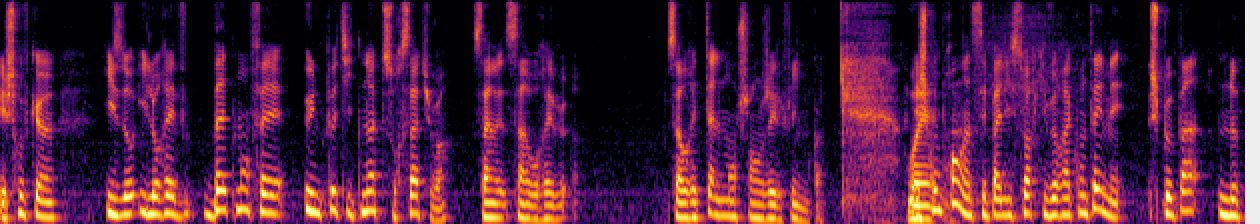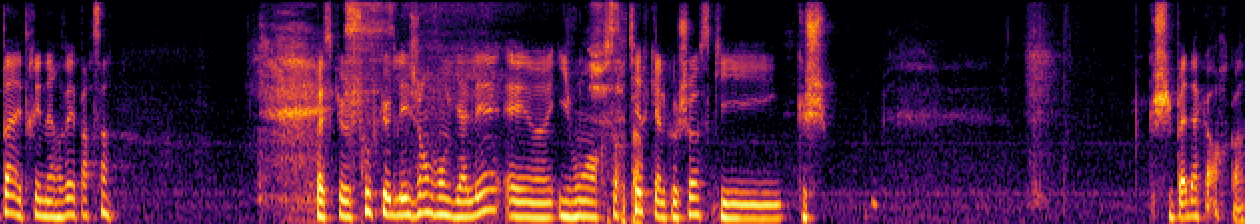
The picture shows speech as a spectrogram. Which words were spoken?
Et je trouve que ils au- il aurait bêtement fait une petite note sur ça, tu vois. Ça, ça aurait ça aurait tellement changé le film, quoi. Ouais. Et je comprends, hein, c'est pas l'histoire qu'il veut raconter, mais je peux pas ne pas être énervé par ça. Parce que je trouve que les gens vont y aller et euh, ils vont en Je ressortir quelque chose qui que je que je suis pas d'accord, quoi.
